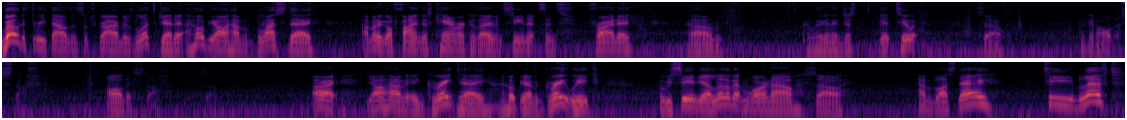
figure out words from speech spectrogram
road to 3,000 subscribers. Let's get it. I hope you all have a blessed day. I'm gonna go find this camera because I haven't seen it since Friday, um, and we're gonna just get to it. So, look at all this stuff, all this stuff. So. All right. Y'all have a great day. I hope you have a great week. We'll be seeing you a little bit more now. So have a blessed day. Team lift.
